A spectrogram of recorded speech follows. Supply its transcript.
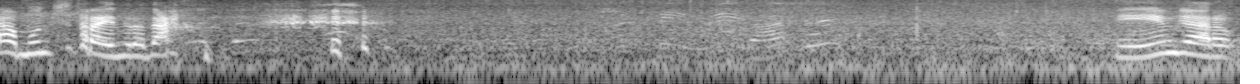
రా ముంచుతారా ఇందులో దా. ఏం జారవు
